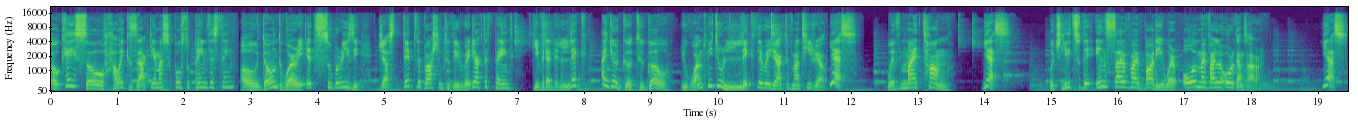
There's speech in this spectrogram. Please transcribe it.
Okay, so how exactly am I supposed to paint this thing? Oh, don't worry, it's super easy. Just dip the brush into the radioactive paint, give it a little lick, and you're good to go. You want me to lick the radioactive material? Yes. With my tongue? Yes. Which leads to the inside of my body where all my vital organs are? Yes.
